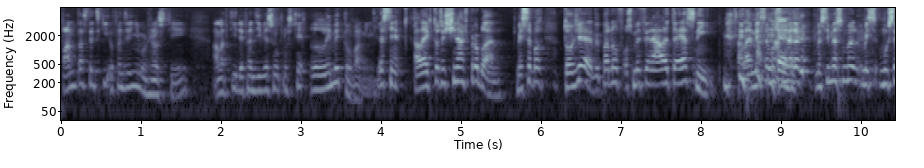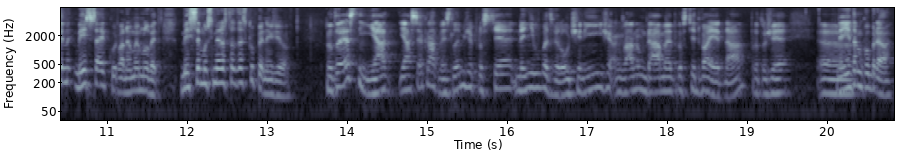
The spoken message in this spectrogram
fantastické ofenzivní možnosti, ale v té defenzivě jsou prostě limitovaný. Jasně, ale jak to řeší náš problém? My se po... To, že vypadnou v osmi finále, to je jasný. Ale my se musíme, do... musíme, musíme, my, se- musíme, my se, kurva, neumím mluvit, my se musíme dostat ze skupiny, že jo? No to je jasný, já, já si akorát myslím, že prostě není vůbec vyloučený, že Anglánům dáme prostě 2-1, protože... Uh, Není tam kobra.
